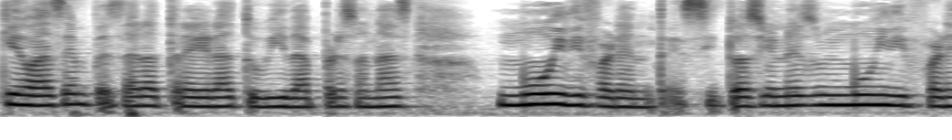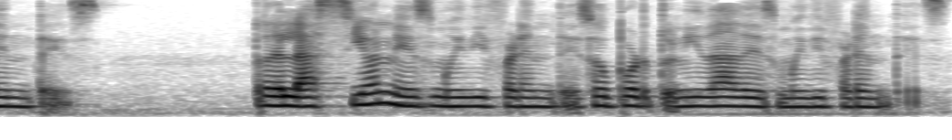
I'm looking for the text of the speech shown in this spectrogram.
que vas a empezar a traer a tu vida personas muy diferentes, situaciones muy diferentes, relaciones muy diferentes, oportunidades muy diferentes.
